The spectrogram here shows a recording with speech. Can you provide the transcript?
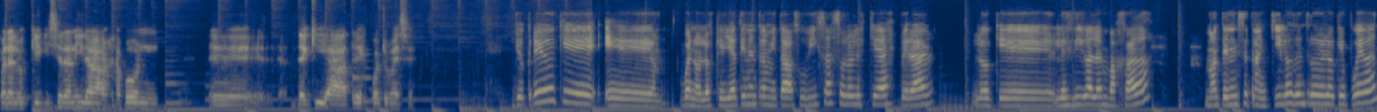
para los que quisieran ir a Japón eh, de aquí a tres, cuatro meses? Yo creo que, bueno, los que ya tienen tramitada su visa, solo les queda esperar lo que les diga la embajada mantenerse tranquilos dentro de lo que puedan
